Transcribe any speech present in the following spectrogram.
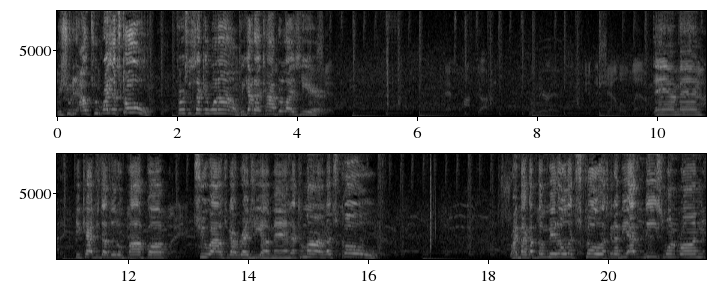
We shoot it out to right. Let's go. First and second one out. We gotta capitalize here. Damn, man. He catches that little pop up. Two outs. We got Reggie up, man. Like, come on, let's go. Right back up the middle. Let's go. That's gonna be at least one run.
